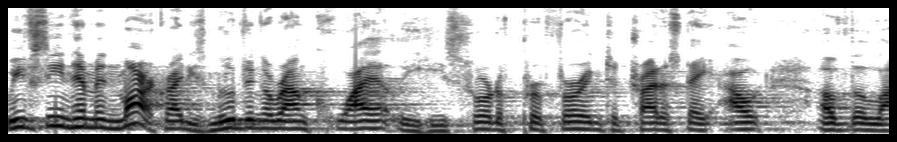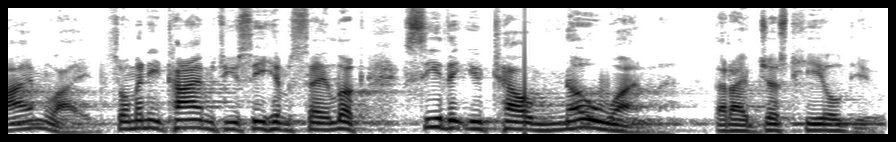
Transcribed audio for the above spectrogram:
We've seen him in Mark, right? He's moving around quietly. He's sort of preferring to try to stay out of the limelight. So many times you see him say, Look, see that you tell no one that I've just healed you.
